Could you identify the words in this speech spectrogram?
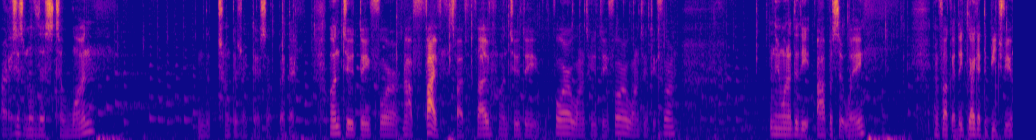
Alright, let's just move this to one. And the chunk is right there, so right there. One, two, three, four, no, five. It's five. Five, one, two, three, four, one, two, three, four, one, two, three, four. And they want to do the opposite way. And fuck it, they gotta get the beach view.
